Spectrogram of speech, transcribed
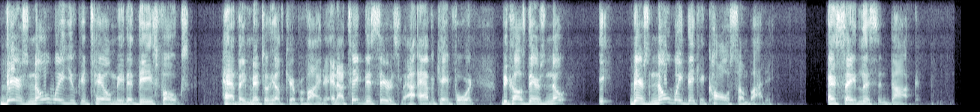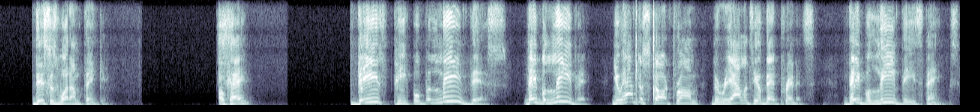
There's no way you can tell me that these folks have a mental health care provider. And I take this seriously. I advocate for it because there's no there's no way they can call somebody and say, "Listen, doc, this is what I'm thinking." Okay? These people believe this. They believe it. You have to start from the reality of that premise. They believe these things,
